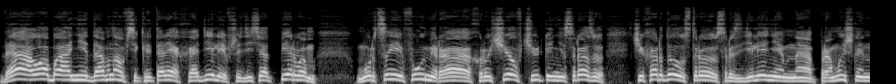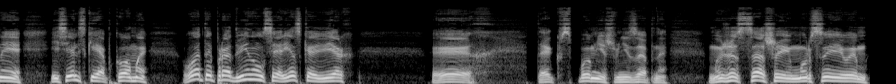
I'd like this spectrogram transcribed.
да, оба они давно в секретарях ходили. В 61-м Мурциев умер, а Хрущев чуть ли не сразу чехарду устроил с разделением на промышленные и сельские обкомы. Вот и продвинулся резко вверх. Эх, так вспомнишь внезапно. Мы же с Сашей Мурсеевым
